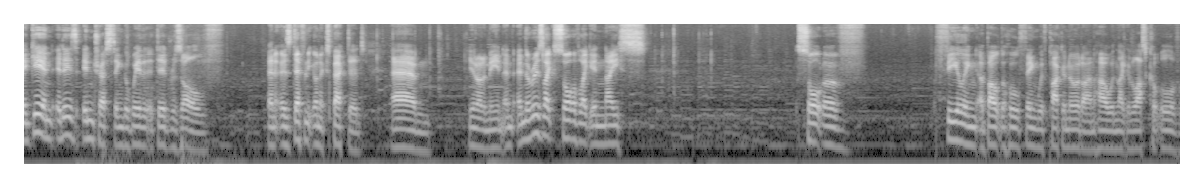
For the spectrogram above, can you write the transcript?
again, it is interesting the way that it did resolve, and it is definitely unexpected. Um, you know what I mean, and and there is like sort of like a nice sort of feeling about the whole thing with Pakunoda and how in like the last couple of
